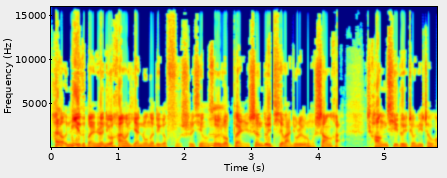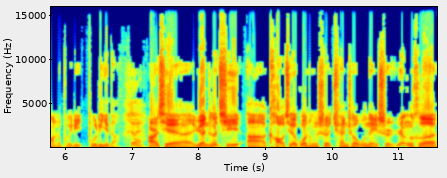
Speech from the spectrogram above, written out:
还有腻子本身就含有严重的这个腐蚀性，所以说本身对铁板就是一种伤害，长期对整体车况是不利不利的。对，而且原车漆啊，烤漆的过程是全车无内饰，任何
